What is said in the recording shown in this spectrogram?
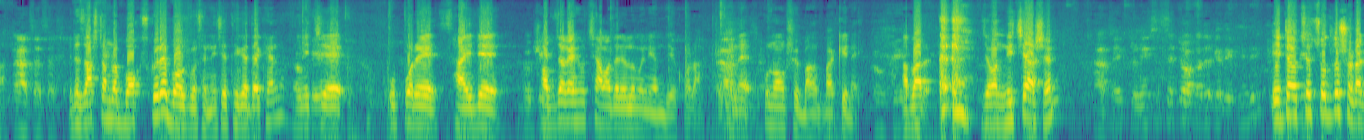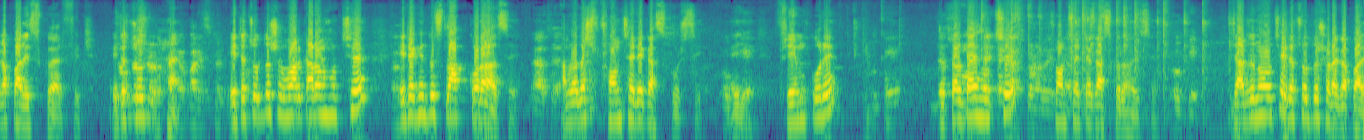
না। আচ্ছা আচ্ছা আচ্ছা। এটা জাস্ট আমরা বক্স করে বক্স বসে নিচে থেকে দেখেন নিচে উপরে সাইডে সব জায়গায় হচ্ছে আমাদের অ্যালুমিনিয়াম দিয়ে করা। এখানে কোনো অংশ বাকি নাই। আবার যেমন নিচে আসেন। এটা হচ্ছে চোদ্দশো টাকা পার স্কোয়ার ফিট এটা হ্যাঁ। এটা চোদ্দশো হওয়ার কারণ হচ্ছে এটা কিন্তু স্ল্যাব করা আছে। আমরা জাস্ট ফ্রন্ট সাইডে কাজ করছি। এই যে ফ্রেম করে টোটালটাই হচ্ছে ফ্রন্ট কাজ করা হয়েছে। ওকে যার জন্য হচ্ছে এটা চোদ্দশো টাকা পার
